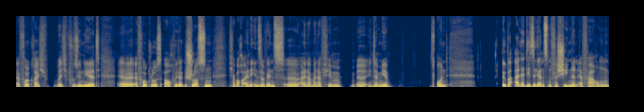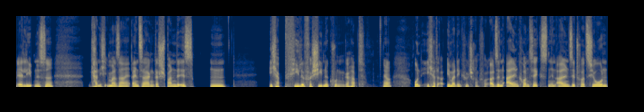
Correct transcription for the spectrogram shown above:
erfolgreich welche fusioniert, äh, erfolglos auch wieder geschlossen. Ich habe auch eine Insolvenz äh, einer meiner Firmen äh, hinter mir. Und über alle diese ganzen verschiedenen Erfahrungen und Erlebnisse kann ich immer eins sagen, das Spannende ist, mh, hm, ich habe viele verschiedene Kunden gehabt ja, und ich hatte immer den Kühlschrank voll. Also in allen Kontexten, in allen Situationen,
